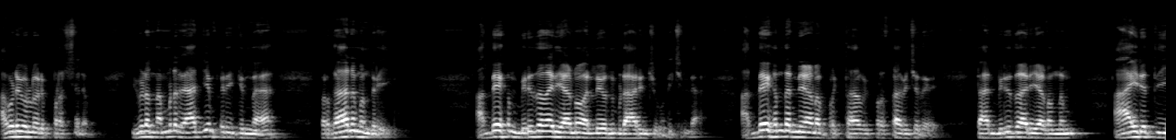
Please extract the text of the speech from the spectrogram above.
അവിടെയുള്ള ഒരു പ്രശ്നം. ഇവിടെ നമ്മുടെ രാജ്യം ഭരിക്കുന്ന പ്രധാനമന്ത്രി അദ്ദേഹം ബിരുദധാരിയാണോ അല്ലയോ എന്ന് ഇവിടെ ആരും ചോദിച്ചില്ല. അദ്ദേഹം തന്നെയാണ് പ്രസ്താവി പ്രസ്താവിച്ചത്. താൻ ബിരുദധാരിയാണെന്നും ആയിരത്തി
